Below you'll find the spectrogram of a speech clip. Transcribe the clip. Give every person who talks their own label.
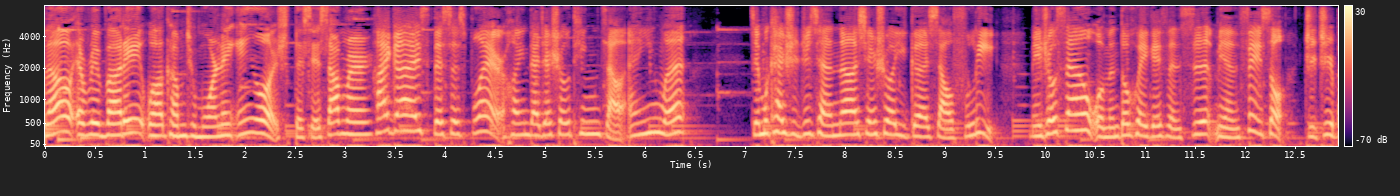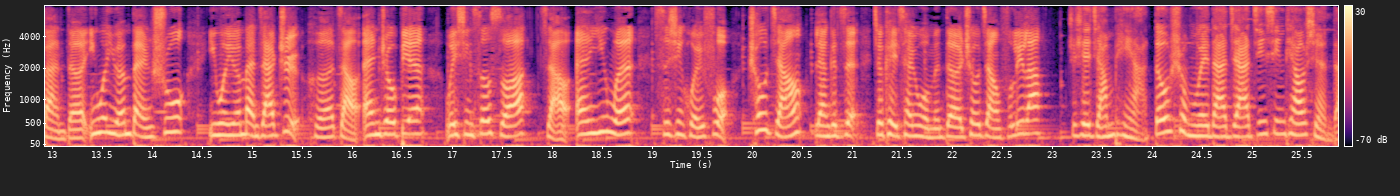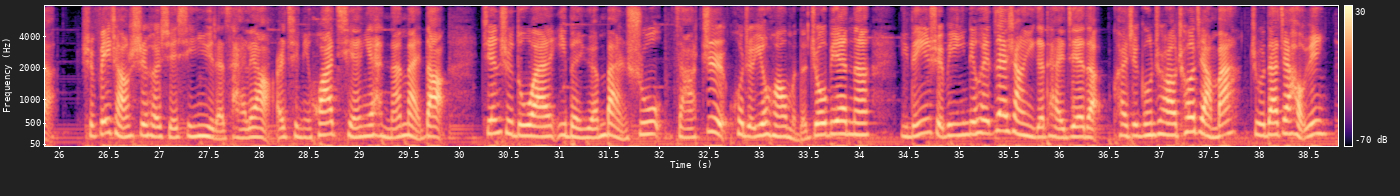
Speaker 1: Hello, everybody. Welcome to Morning English. This is Summer.
Speaker 2: Hi guys, this is Blair. 欢迎大家收听早安英文。节目开始之前呢，先说一个小福利。每周三我们都会给粉丝免费送纸质版的英文原版书、英文原版杂志和早安周边。微信搜索“早安英文”，私信回复“抽奖”两个字，就可以参与我们的抽奖福利啦。
Speaker 1: 这些奖品啊，都是我们为大家精心挑选的。是非常适合学习英语的材料，而且你花钱也很难买到。坚持读完一本原版书、杂志，或者用好我们的周边呢，你的英语水平一定会再上一个台阶的。快去公众号抽奖吧，祝大家好运！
